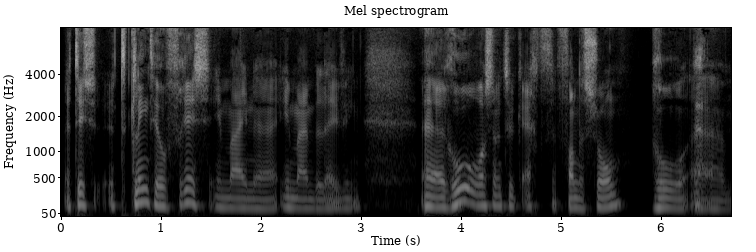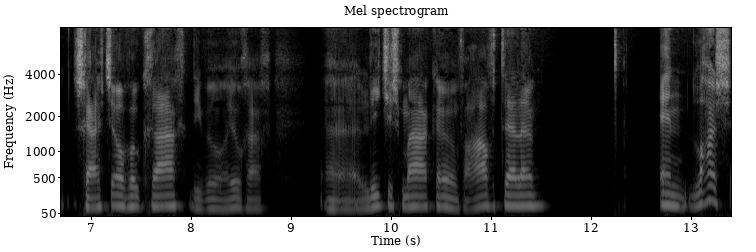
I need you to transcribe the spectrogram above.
Het, is, het klinkt heel fris in mijn, eh, in mijn beleving. Eh Roel was natuurlijk echt van de song. Roel Ja. eh, schrijft zelf ook graag. Die wil heel graag eh, liedjes maken, een verhaal vertellen. En Lars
